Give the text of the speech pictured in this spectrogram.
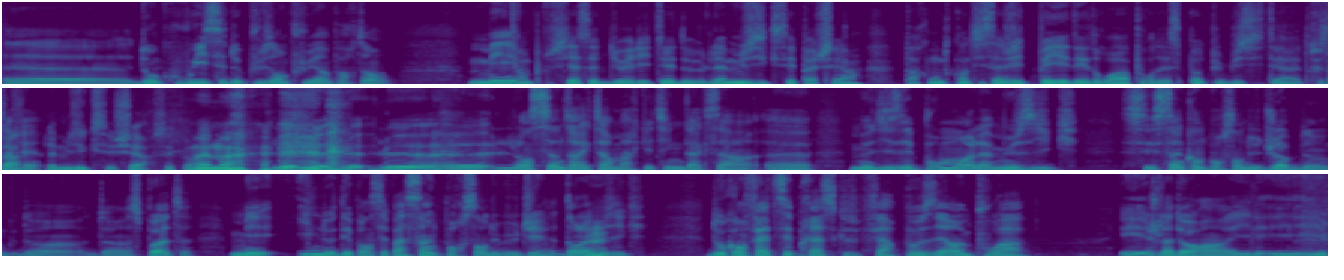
Euh, donc oui, c'est de plus en plus important. Mais en plus, il y a cette dualité de la musique, c'est pas cher. Par contre, quand il s'agit de payer des droits pour des spots publicitaires et tout, ça, la musique, c'est cher. C'est quand même. Euh, l'ancien directeur marketing d'AXA euh, me disait pour moi, la musique, c'est 50% du job d'un spot, mais il ne dépensait pas 5% du budget dans la mmh. musique. Donc en fait, c'est presque faire poser un poids. Et je l'adore, hein, il, il, est,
